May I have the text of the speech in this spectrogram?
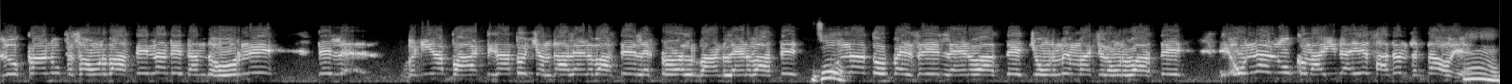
ਲੋਕਾਂ ਨੂੰ ਫਸਾਉਣ ਵਾਸਤੇ ਇਹਨਾਂ ਦੇ ਦੰਦ ਹੋਰ ਨੇ ਤੇ ਵੱਡੀਆਂ ਪਾਰਟੀਆਂ ਤੋਂ ਚੰਦਾ ਲੈਣ ਵਾਸਤੇ ਇਲੈਕਟੋਰਲ ਬਾਂਡ ਲੈਣ ਵਾਸਤੇ। ਉਹਨਾਂ ਤੋਂ ਪੈਸੇ ਲੈਣ ਵਾਸਤੇ ਚੋਣ ਮਹਿਮਾ ਚਲਾਉਣ ਵਾਸਤੇ ਇਹ ਉਹਨਾਂ ਨੂੰ ਕਮਾਈ ਦਾ ਇਹ ਸਾਧਨ ਦਿੱਤਾ ਹੋਇਆ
